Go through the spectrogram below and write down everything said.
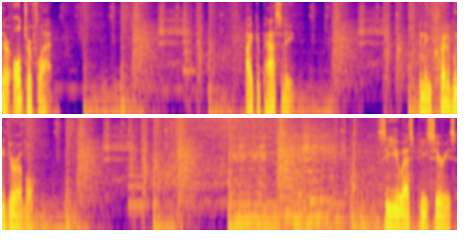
They're ultra flat, high capacity, and incredibly durable. CUSP Series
